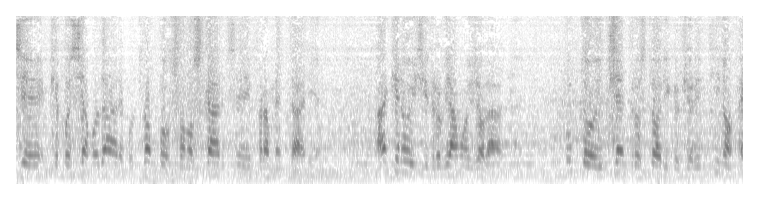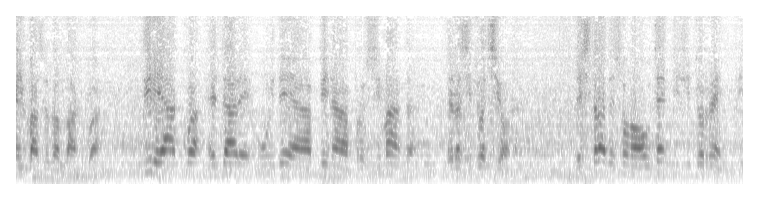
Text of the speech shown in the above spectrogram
Notizie che possiamo dare purtroppo sono scarse e frammentarie. Anche noi ci troviamo isolati. Tutto il centro storico fiorentino è invaso dall'acqua. Dire acqua è dare un'idea appena approssimata della situazione. Le strade sono autentici torrenti,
